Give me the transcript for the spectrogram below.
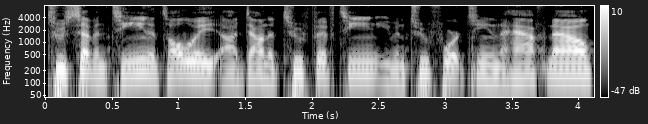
217. It's all the way uh, down to 215, even 214 and a half now.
